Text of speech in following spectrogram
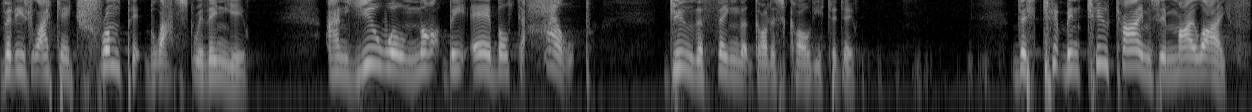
that is like a trumpet blast within you. And you will not be able to help do the thing that God has called you to do. There's been two times in my life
